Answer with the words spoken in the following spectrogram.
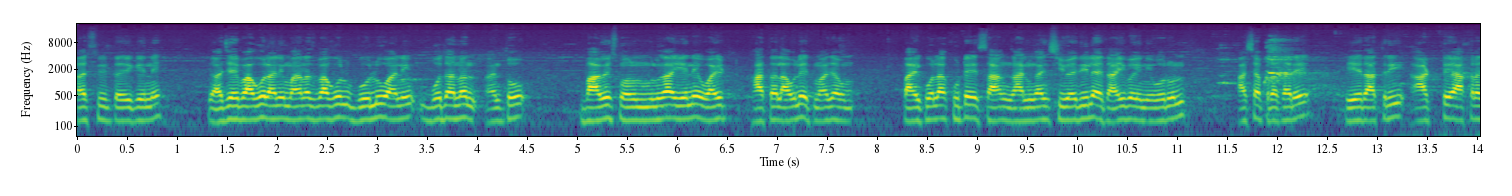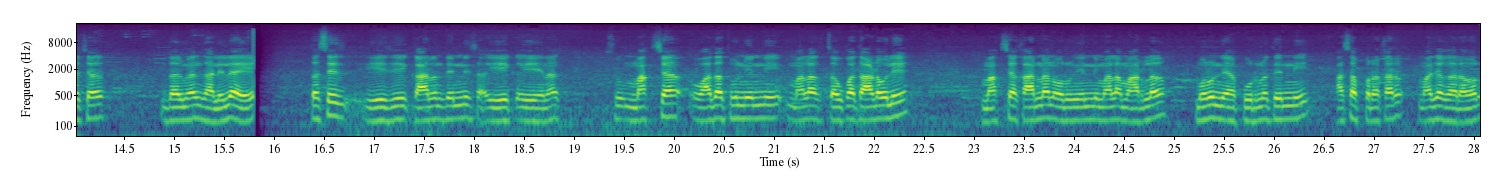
अश्लील तरीकेने अजय बागुल आणि मानस बागुल गोलू आणि बोधानंद आणि तो भावेश म्हणून मुलगा येणे वाईट हात लावलेत. माझ्या बायकोला कुठे सांग घाणघाण शिव्या दिल्या आहेत आई बहिणीवरून अशा प्रकारे हे रात्री आठ ते अकराच्या दरम्यान झालेलं आहे. तसेच हे जे कारण त्यांनी एक हे ना सु- मागच्या वादातून यांनी मला चौकात अडवले. मागच्या कारणांवरून यांनी मला मारलं. म्हणून या पूर्ण त्यांनी असा प्रकार माझ्या घरावर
